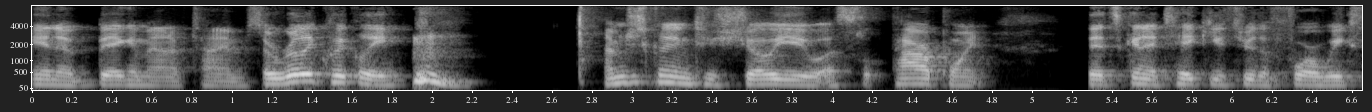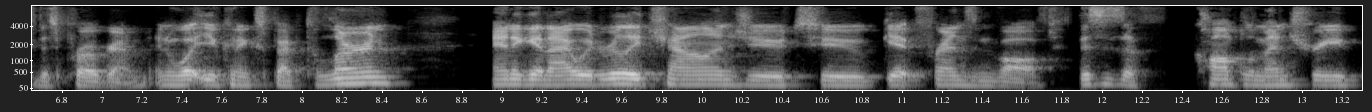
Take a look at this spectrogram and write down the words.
in a big amount of time. So, really quickly, I'm just going to show you a PowerPoint that's going to take you through the four weeks of this program and what you can expect to learn. And again, I would really challenge you to get friends involved. This is a complimentary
